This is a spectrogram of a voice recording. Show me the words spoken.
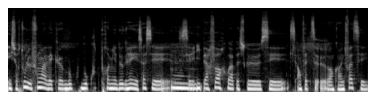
et surtout le font avec euh, beaucoup, beaucoup de premier degré. Et ça, c'est c'est hyper fort, quoi, parce que c'est. c'est- En fait, c'est- euh, encore une fois, c'est.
